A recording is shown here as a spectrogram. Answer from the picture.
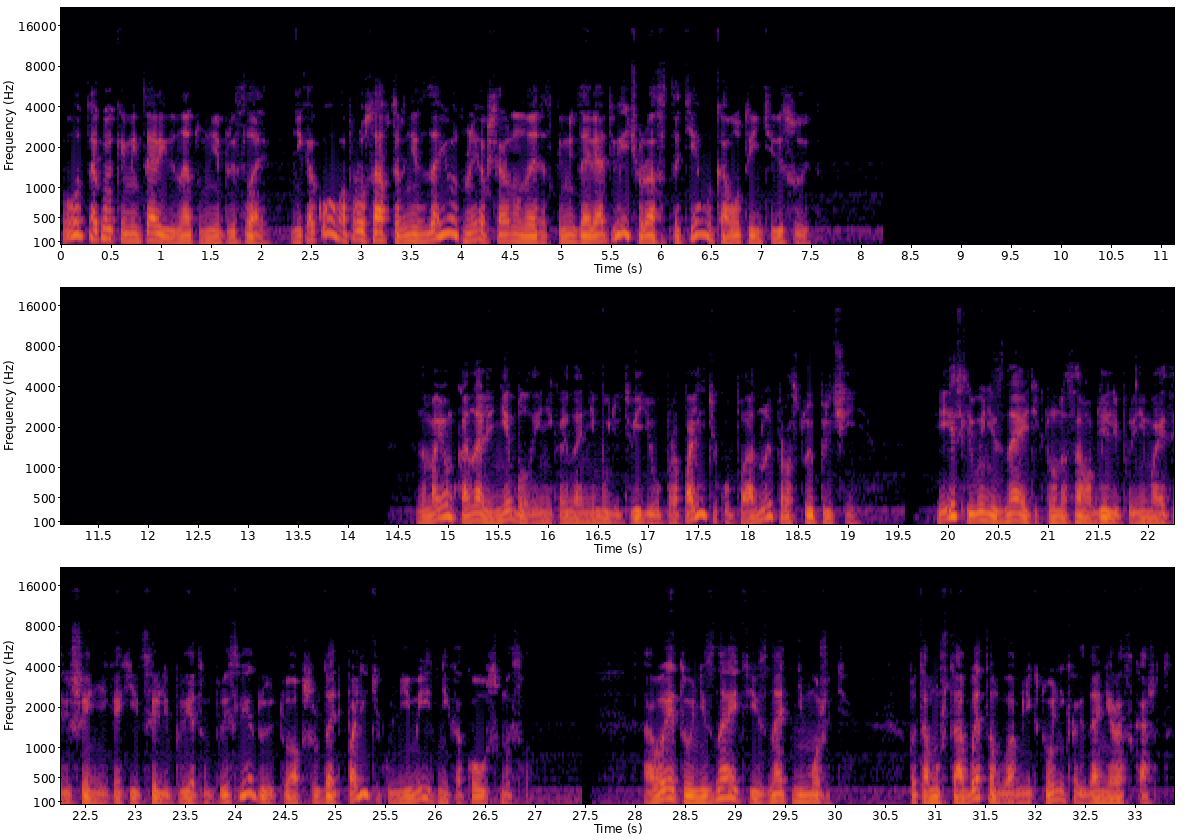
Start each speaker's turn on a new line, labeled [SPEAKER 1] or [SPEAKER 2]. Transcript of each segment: [SPEAKER 1] Вот такой комментарий к донату мне прислали. Никакого вопроса автор не задает, но я все равно на этот комментарий отвечу, раз эта тема кого-то интересует. На моем канале не было и никогда не будет видео про политику по одной простой причине. Если вы не знаете, кто на самом деле принимает решения и какие цели при этом преследует, то обсуждать политику не имеет никакого смысла. А вы этого не знаете и знать не можете, потому что об этом вам никто никогда не расскажет.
